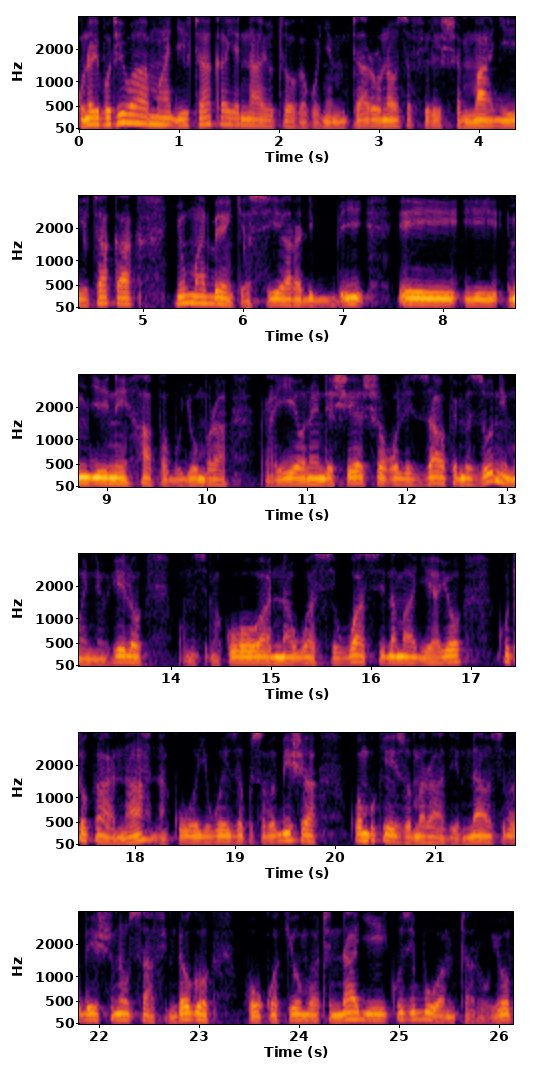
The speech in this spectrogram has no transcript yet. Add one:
Kuna ripotiwa maji taka yanayotoka kwenye mtaro unaosafirisha maji taka nyuma ya benki ya CRDB i, i, mjini hapa Bujumbura. Raia wanaendeshea shughuli zao pembezoni mwa eneo hilo wanasema kuwa na wasiwasi na maji hayo kutokana na kuwa iweza kusababisha kuambukizwa maradhi yanayosababishwa na usafi mdogo huku akiomba watendaji kuzibua mtaro huyo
